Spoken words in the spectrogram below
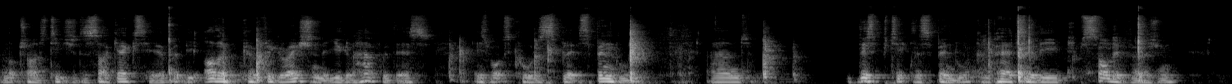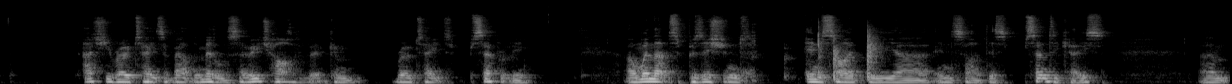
I'm not trying to teach you to suck eggs here, but the other configuration that you can have with this is what's called a split spindle. And this particular spindle, compared to the solid version, actually rotates about the middle. So each half of it can rotate separately. And when that's positioned inside the uh, inside this center case, um,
